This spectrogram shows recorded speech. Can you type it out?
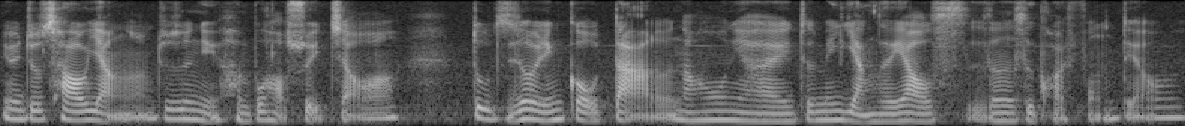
因为就超痒啊，就是你很不好睡觉啊，肚子就已经够大了，然后你还这边痒的要死，真的是快疯掉了。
